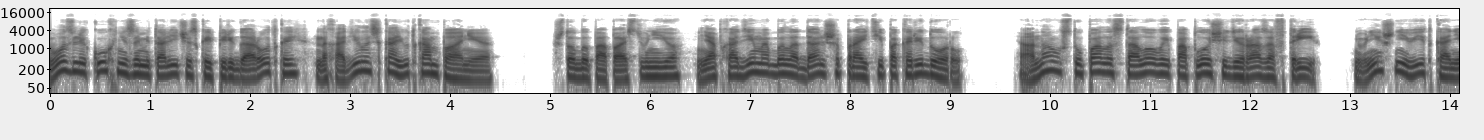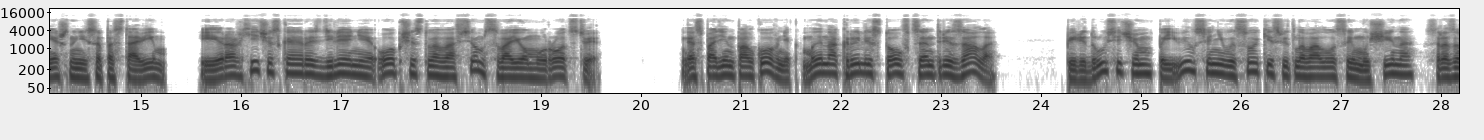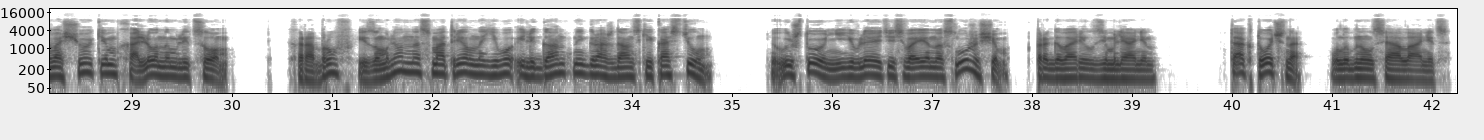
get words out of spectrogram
Возле кухни за металлической перегородкой находилась кают-компания. Чтобы попасть в нее, необходимо было дальше пройти по коридору. Она уступала столовой по площади раза в три. Внешний вид, конечно, несопоставим. Иерархическое разделение общества во всем своем уродстве. «Господин полковник, мы накрыли стол в центре зала». Перед Русичем появился невысокий светловолосый мужчина с розовощеким, холеным лицом. Храбров изумленно смотрел на его элегантный гражданский костюм. «Вы что, не являетесь военнослужащим?» — проговорил землянин. «Так точно», — улыбнулся Аланец.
